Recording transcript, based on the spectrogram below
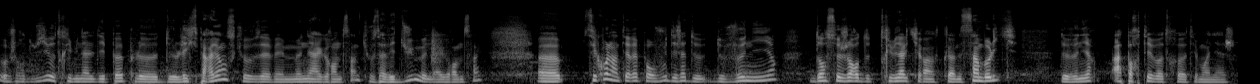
aujourd'hui au tribunal des peuples de l'expérience que vous avez menée à Grande-Sainte, que vous avez dû mener à Grande-Sainte. Euh, c'est quoi l'intérêt pour vous déjà de, de, venir dans ce genre de tribunal qui est quand même symbolique, de venir apporter votre témoignage?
